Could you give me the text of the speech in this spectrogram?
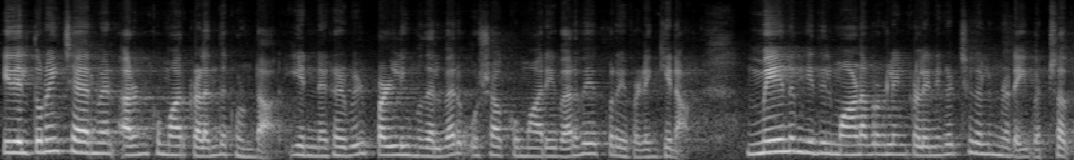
இதில் துணை சேர்மேன் அருண்குமார் கலந்து கொண்டார். இந்நிகழ்வில் பள்ளி முதல்வர் உஷா குமாரி வரவேற்புரை வழங்கினார். மேலும் இதில் மாணவர்களின் கலை நிகழ்ச்சிகளும் நடைபெற்றது.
